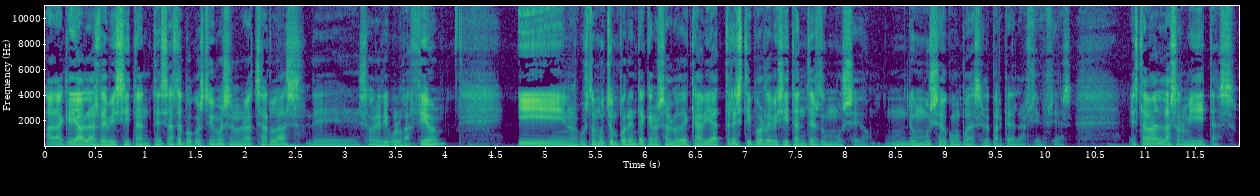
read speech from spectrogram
Ahora que ya hablas de visitantes, hace poco estuvimos en unas charlas de, sobre divulgación y nos gustó mucho un ponente que nos habló de que había tres tipos de visitantes de un museo, de un museo como puede ser el Parque de las Ciencias. Estaban las hormiguitas,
